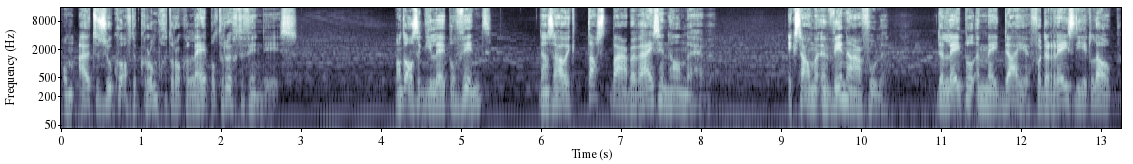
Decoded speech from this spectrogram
om uit te zoeken of de kromgetrokken lepel terug te vinden is. Want als ik die lepel vind, dan zou ik tastbaar bewijs in handen hebben. Ik zou me een winnaar voelen. De lepel een medaille voor de race die ik loop.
